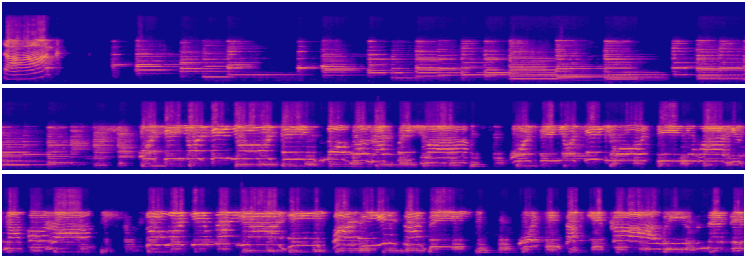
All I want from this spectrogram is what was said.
Так. Осінь, осінь, осінь, знов до нас прийшла. Осінь, осінь, осінь, лагідна пора. Золоті наряді, парки і сади. Осінь так чекали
